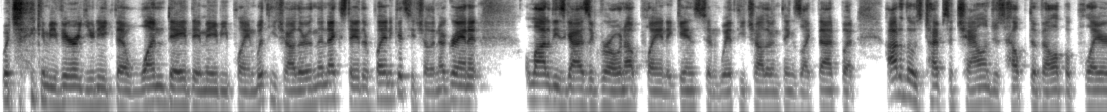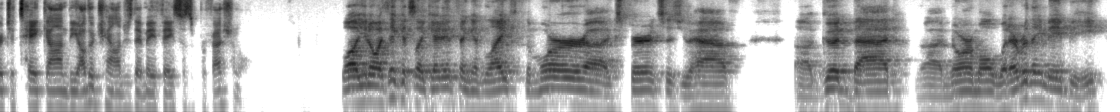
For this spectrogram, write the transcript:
which can be very unique that one day they may be playing with each other and the next day they're playing against each other. Now, granted, a lot of these guys are growing up playing against and with each other and things like that. But how do those types of challenges help develop a player to take on the other challenges they may face as a professional? Well, you know, I think it's like anything in life. The more uh, experiences you have, uh, good, bad, uh, normal, whatever they may be,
